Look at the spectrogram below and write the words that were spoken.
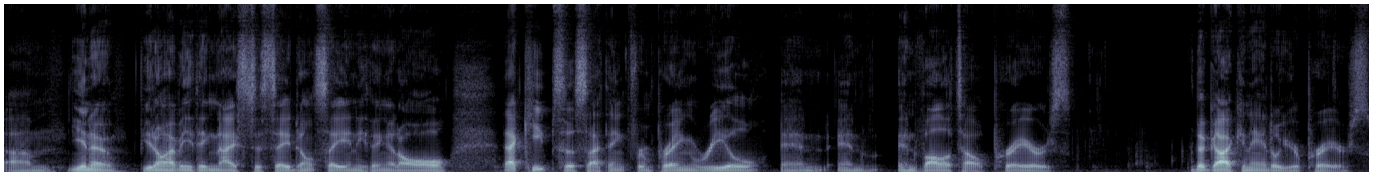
Um, you know, if you don't have anything nice to say, don't say anything at all. That keeps us, I think, from praying real and and and volatile prayers. That God can handle your prayers.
